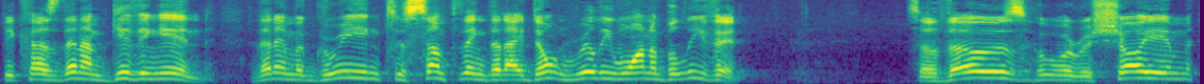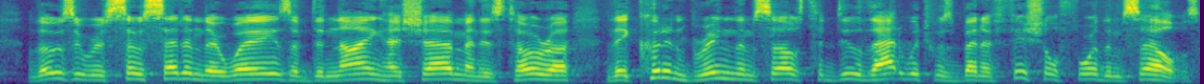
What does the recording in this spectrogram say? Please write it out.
because then I'm giving in. Then I'm agreeing to something that I don't really want to believe in. So those who were Rishoyim, those who were so set in their ways of denying Hashem and His Torah, they couldn't bring themselves to do that which was beneficial for themselves.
